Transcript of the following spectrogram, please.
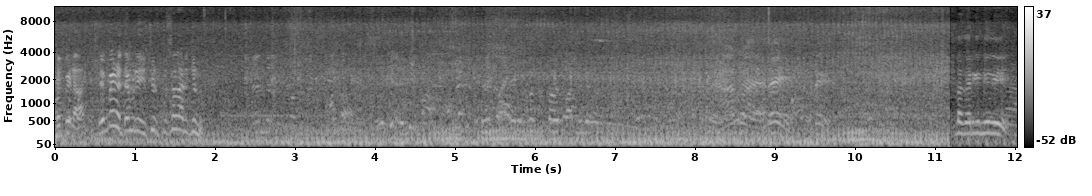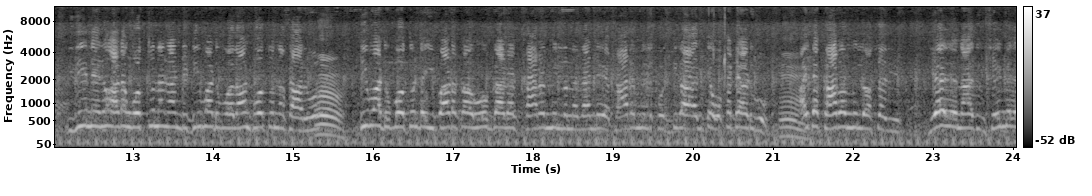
ఇచ్చుడు పుస్తకాలు ఇచ్చుడు. ఎట్లా జరిగింది ఇది? ఇది నేను ఆడ వస్తున్నానండి డిమార్ట్ పోదామని పోతున్నా సారు. డిమార్ట్ పోతుంటే ఈ బాడక ఊగాడ కారం మిల్లు ఉన్నదండి. కారం మిల్లు కొద్దిగా అంటే ఒకటే అడుగు. అయితే కారం మిల్లు వస్తుంది. ఏది నాది? చేయి మీద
